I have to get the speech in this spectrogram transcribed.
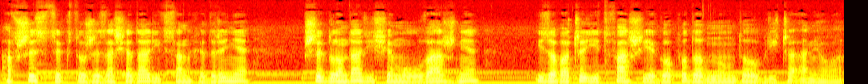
A wszyscy, którzy zasiadali w Sanhedrynie, przyglądali się mu uważnie i zobaczyli twarz jego podobną do oblicza anioła.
